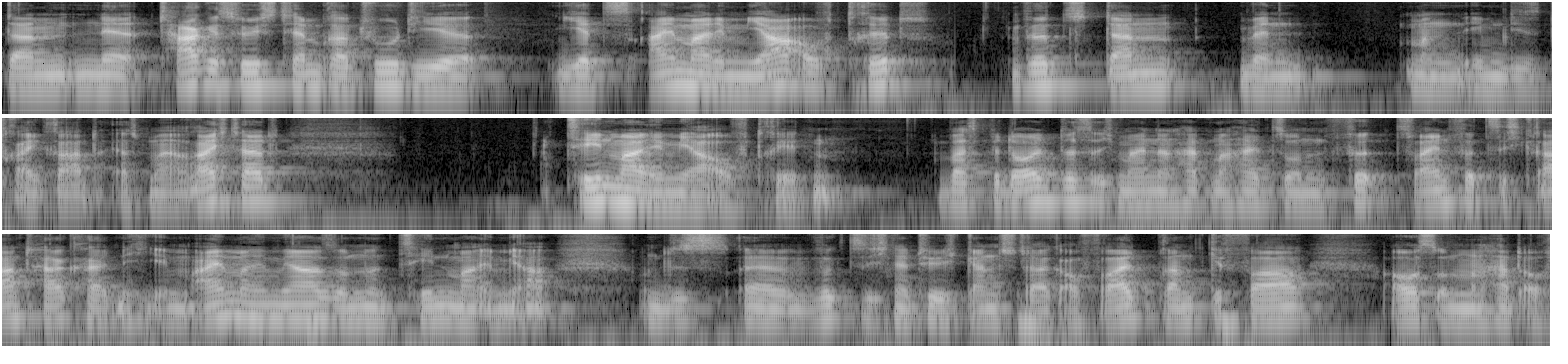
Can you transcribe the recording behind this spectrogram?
Dann eine Tageshöchsttemperatur, die jetzt einmal im Jahr auftritt, wird dann, wenn man eben diese 3 Grad erstmal erreicht hat, zehnmal im Jahr auftreten. Was bedeutet das? Ich meine, dann hat man halt so einen 42-Grad-Tag halt nicht eben einmal im Jahr, sondern zehnmal im Jahr. Und das äh, wirkt sich natürlich ganz stark auf Waldbrandgefahr aus und man hat auch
